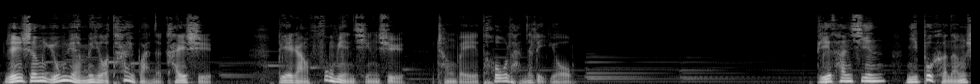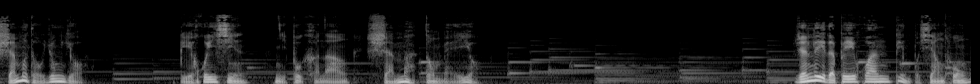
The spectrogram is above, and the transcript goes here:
人生永远没有太晚的开始，别让负面情绪成为偷懒的理由。别贪心，你不可能什么都拥有；别灰心，你不可能什么都没有。人类的悲欢并不相通，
